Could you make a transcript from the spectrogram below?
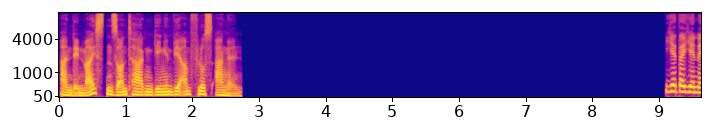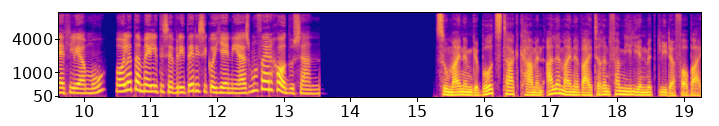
An den meisten Sonntagen gingen wir am Fluss angeln. Για τα γενέθλια μου, όλα τα μέλη της ευρύτερης οικογένειάς μου θα ερχόντουσαν. Zu meinem Geburtstag kamen alle meine weiteren Familienmitglieder vorbei.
